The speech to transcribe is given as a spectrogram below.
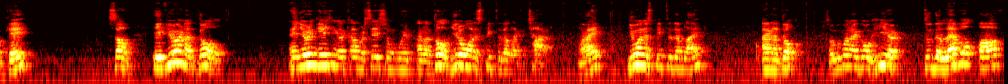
Okay. So if you're an adult and you're engaging a conversation with an adult, you don't want to speak to them like a child. All right? You want to speak to them like an adult. So we want to go here to the level of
